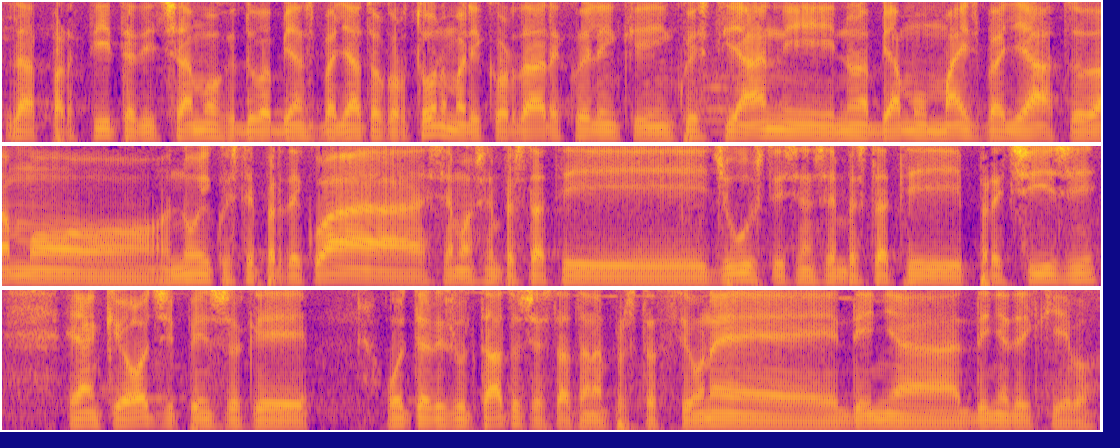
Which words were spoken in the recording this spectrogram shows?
la partita diciamo, dove abbiamo sbagliato a Cortone ma ricordare quelle in che in questi anni non abbiamo mai sbagliato. Dovevamo, noi queste partite qua siamo sempre stati giusti siamo sempre stati precisi e anche oggi penso che oltre al risultato c'è stata una prestazione degna, degna del Chievo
